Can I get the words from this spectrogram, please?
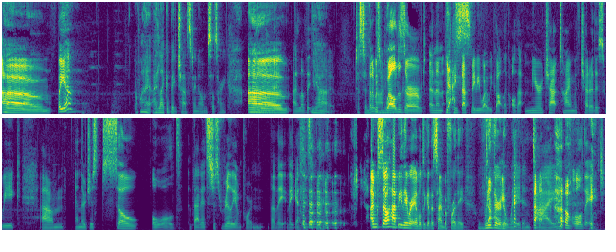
Um, but yeah. What? I like a big chest. I know. I'm so sorry. Um, I love it. I love that you yeah. Just I thought it was well deserved, and then I think that's maybe why we got like all that mirror chat time with Cheddar this week. Um, and they're just so old that it's just really important that they they get this I'm so happy they were able to get this time before they withered away and died of old age.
